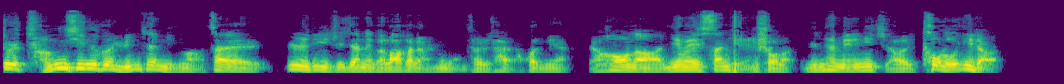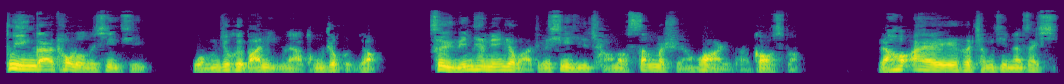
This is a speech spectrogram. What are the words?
就是程心和云天明啊，在日地之间那个拉格朗日网测试差点幻灭。然后呢，因为三体人说了，云天明你只要透露一点不应该透露的信息，我们就会把你们俩同时毁掉。所以云天明就把这个信息藏到三个神话里边告诉他。然后艾 A 和程心呢，在洗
